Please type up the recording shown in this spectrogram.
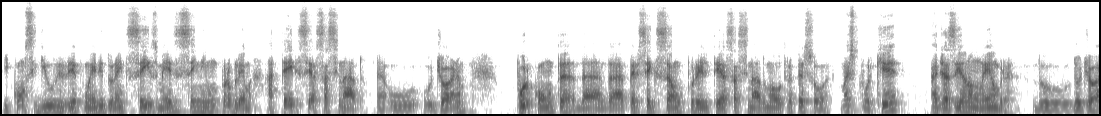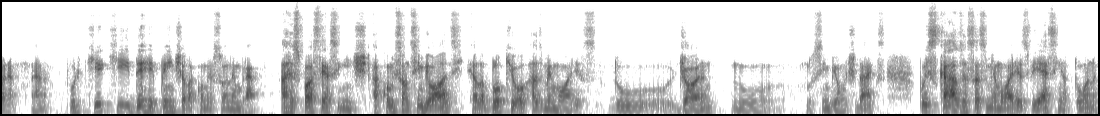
e conseguiu viver com ele durante seis meses sem nenhum problema, até ele ser assassinado. Né? O, o Joran por conta da, da, perseguição por ele ter assassinado uma outra pessoa. Mas por que a Jazia não lembra do, do Joran? Né? Por que, que de repente ela começou a lembrar? A resposta é a seguinte: a comissão de simbiose ela bloqueou as memórias do Joran no, no simbionte Dax, pois caso essas memórias viessem à tona,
